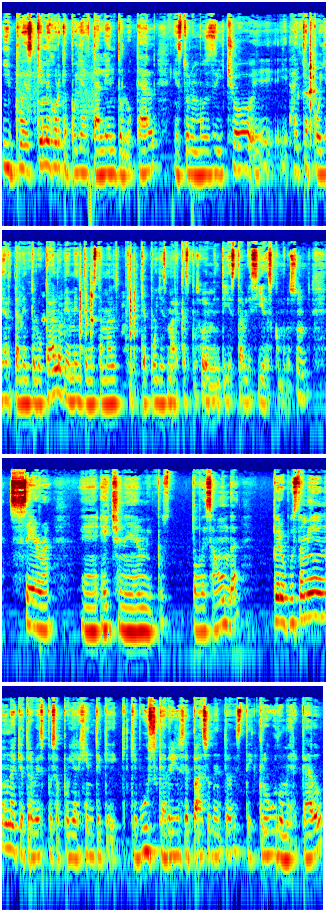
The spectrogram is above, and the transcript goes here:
y pues qué mejor que apoyar talento local, esto lo hemos dicho, eh, hay que apoyar talento local, obviamente no está mal que, apoyes marcas, pues obviamente ya establecidas como lo son Sarah, HM y pues toda esa onda, pero pues también una que otra vez pues apoyar gente que, que busca abrirse paso dentro de este crudo mercado,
